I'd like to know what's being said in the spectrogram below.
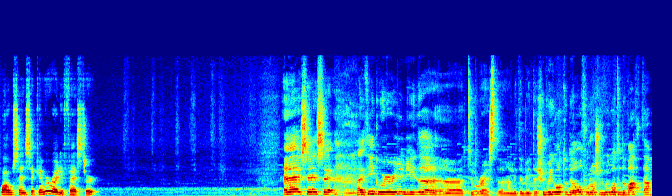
Wow, Sensei, can we write it faster? Uh, since uh, I think we really need uh, to rest uh, a little bit. Should we go to the ofuro or should we go to the bathtub?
